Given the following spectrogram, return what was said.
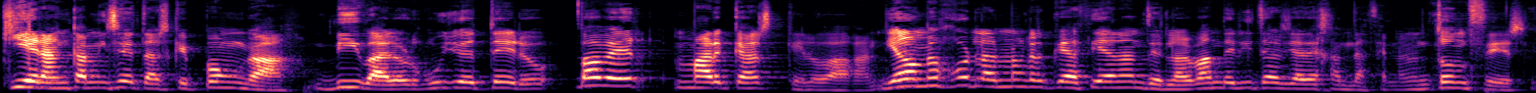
quieran camisetas que ponga viva el orgullo hetero, va a haber marcas que lo hagan. Y a lo mejor las marcas que hacían antes, las banderitas, ya dejan de hacerlo. Entonces,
